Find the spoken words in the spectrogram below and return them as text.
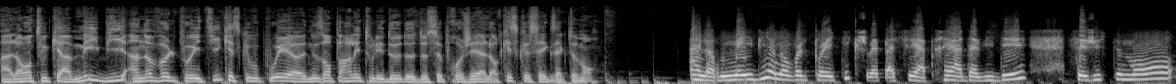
alors en tout cas, maybe un envol poétique. Est-ce que vous pouvez euh, nous en parler tous les deux de, de ce projet Alors, qu'est-ce que c'est exactement? Alors, maybe un envol poétique, je vais passer après à Davidé. C'est justement,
